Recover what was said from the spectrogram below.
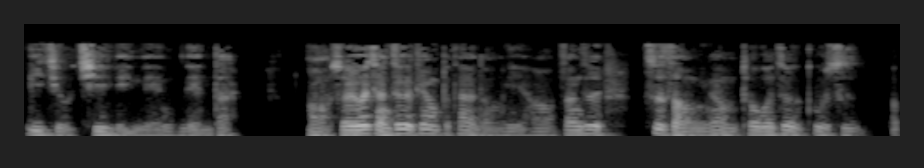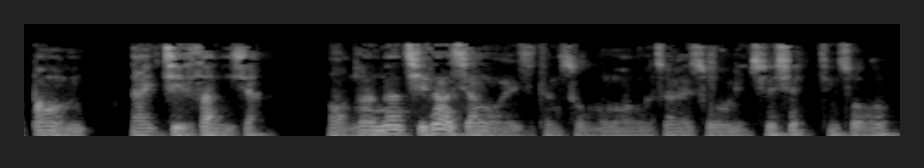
一九七零年年代。哦，所以我想这个地方不太容易哈、哦，但是至少你看我们透过这个故事帮我们来解散一下。哦，那那其他的想法还是等守宏完我再来说明。谢谢，请守宏。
